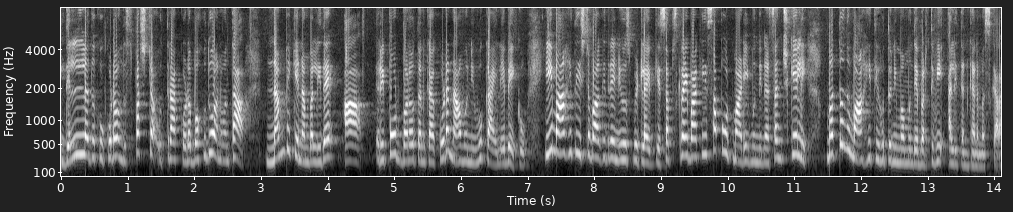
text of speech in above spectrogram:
ಇದೆಲ್ಲದಕ್ಕೂ ಕೂಡ ಒಂದು ಸ್ಪಷ್ಟ ಉತ್ತರ ಕೊಡಬಹುದು ಅನ್ನುವಂಥ ನಂಬಿಕೆ ನಂಬಲಿದೆ ಆ ರಿಪೋರ್ಟ್ ಬರೋ ತನಕ ಕೂಡ ನಾವು ನೀವು ಕಾಯಲೇಬೇಕು. ಈ ಮಾಹಿತಿ ಇಷ್ಟವಾಗಿದ್ರೆ ನ್ಯೂಸ್ ಬಿಟ್ ಲೈವ್ಗೆ ಸಬ್ಸ್ಕ್ರೈಬ್ ಆಗಿ ಸಪೋರ್ಟ್ ಮಾಡಿ ಮುಂದಿನ ಸಂಚಿಕೆಯಲ್ಲಿ ಮತ್ತೊಂದು ಮಾಹಿತಿ ಹೊತ್ತು ನಿಮ್ಮ ಮುಂದೆ ಬರ್ತೀವಿ. ಅಲ್ಲಿ ತನಕ ನಮಸ್ಕಾರ.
